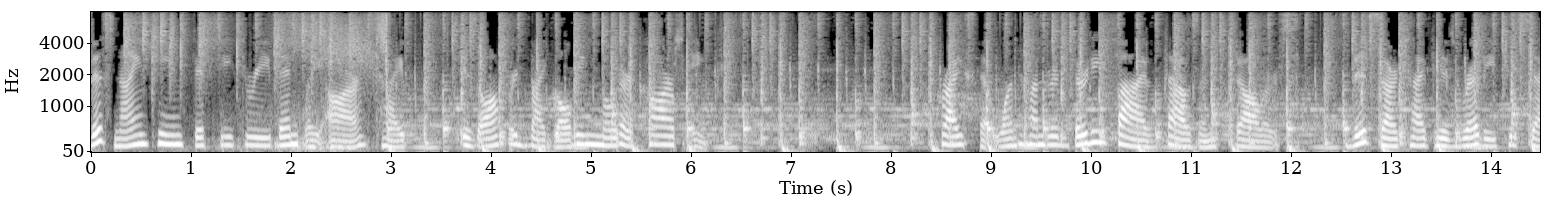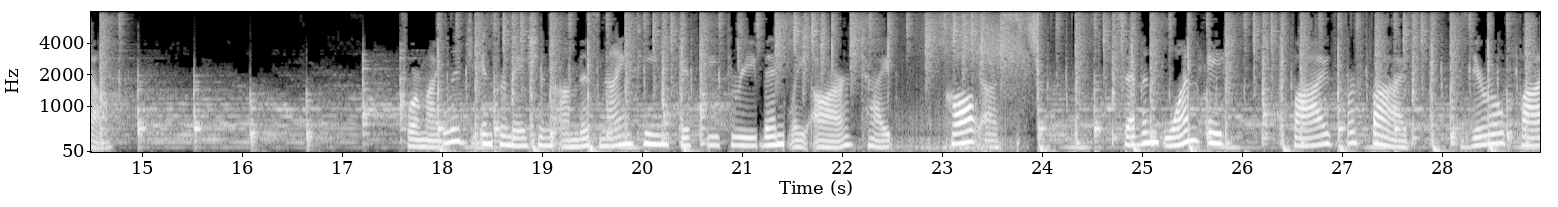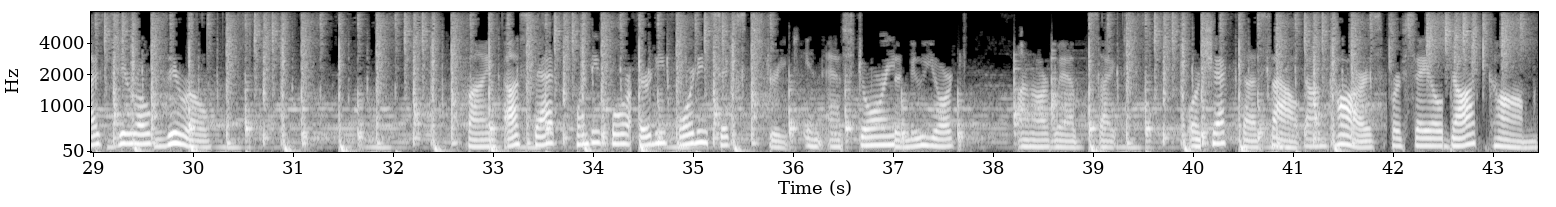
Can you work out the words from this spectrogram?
This 1953 Bentley R-Type is offered by Gullwing Motor Cars Inc. Priced at $135,000, this R-Type is ready to sell. For mileage information on this 1953 Bentley R-Type, call us 718-545-0500. Find us at 2430 46th Street in Astoria, New York, on our website, or check us out on carsforsale.com.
